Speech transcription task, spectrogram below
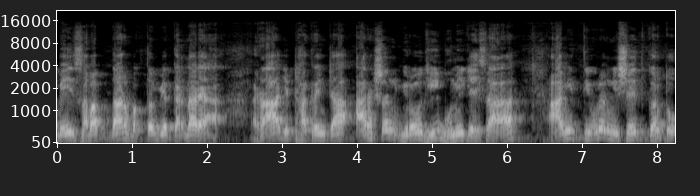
बेजबाबदार वक्तव्य करणाऱ्या राज ठाकरेंच्या आरक्षण विरोधी भूमिकेचा आम्ही तीव्र निषेध करतो.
